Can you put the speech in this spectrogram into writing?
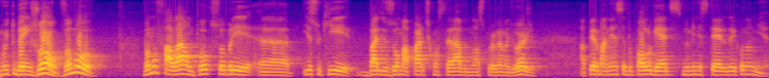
Muito bem. João, vamos, vamos falar um pouco sobre uh, isso que balizou uma parte considerável do nosso programa de hoje, a permanência do Paulo Guedes no Ministério da Economia.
